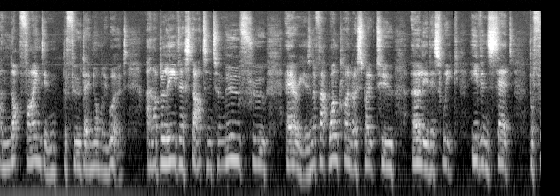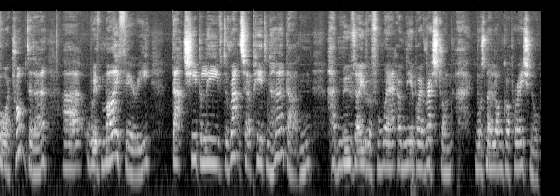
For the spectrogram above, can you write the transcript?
are not finding the food they normally would, and I believe they're starting to move through areas. And in fact, one client I spoke to earlier this week even said before I prompted her uh, with my theory that she believed the rats that appeared in her garden had moved over from where a nearby restaurant was no longer operational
